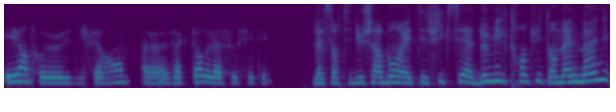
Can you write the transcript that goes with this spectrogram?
et entre les différents euh, acteurs de la société. La sortie du charbon a été fixée à 2038 en Allemagne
